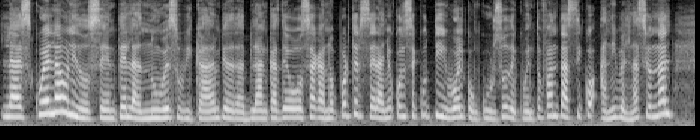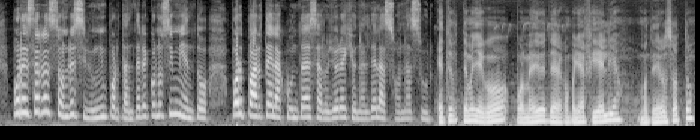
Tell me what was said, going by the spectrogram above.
La escuela unidocente Las Nubes, ubicada en Piedras Blancas de Osa, ganó por tercer año consecutivo el concurso de cuento fantástico a nivel nacional. Por esa razón recibió un importante reconocimiento por parte de la Junta de Desarrollo Regional de la Zona Sur. Este tema llegó por medio de la compañía Fielia, Montenegro Soto,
